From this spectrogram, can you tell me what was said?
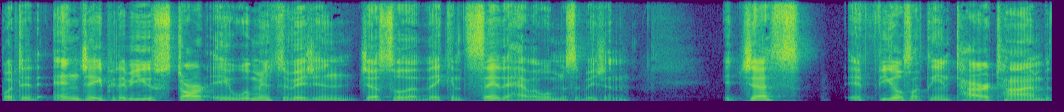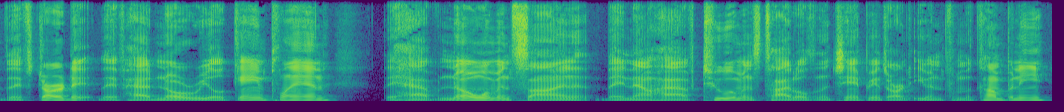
but did NJPW start a women's division just so that they can say they have a women's division? It just it feels like the entire time that they've started it, they've had no real game plan. They have no women sign. They now have two women's titles, and the champions aren't even from the company.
